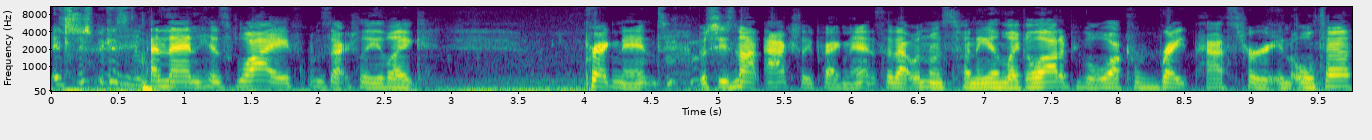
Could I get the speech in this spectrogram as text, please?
It's just because of the. And then his wife was actually like pregnant, but she's not actually pregnant. So that one was funny. And like a lot of people walked right past her in Ulta.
